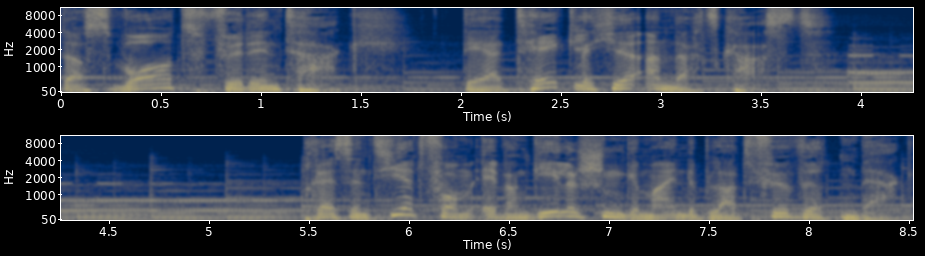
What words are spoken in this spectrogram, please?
Das Wort für den Tag. Der tägliche Andachtscast. Präsentiert vom Evangelischen Gemeindeblatt für Württemberg.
